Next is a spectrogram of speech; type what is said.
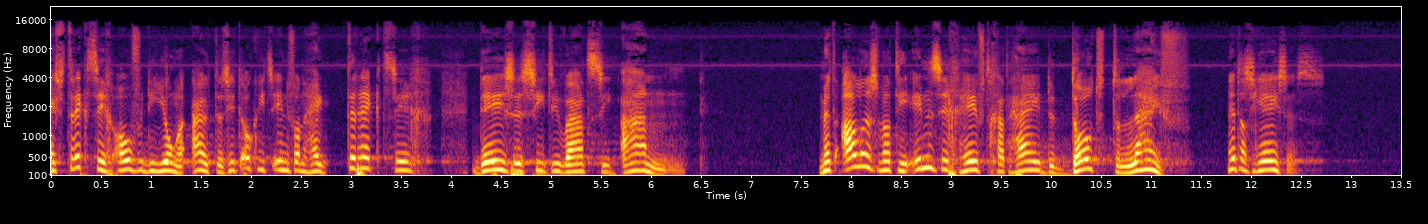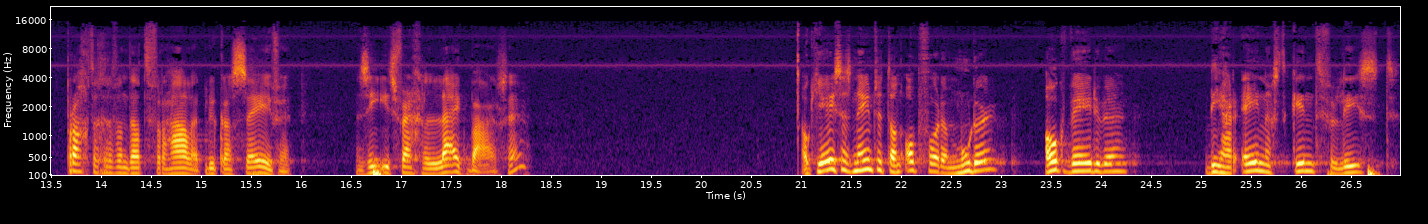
Hij strekt zich over die jongen uit. Er zit ook iets in van hij trekt zich deze situatie aan. Met alles wat hij in zich heeft, gaat hij de dood te lijf. Net als Jezus. Prachtige van dat verhaal uit Lucas 7. Dan zie iets vergelijkbaars. Hè? Ook Jezus neemt het dan op voor een moeder, ook weduwe, die haar enigst kind verliest.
